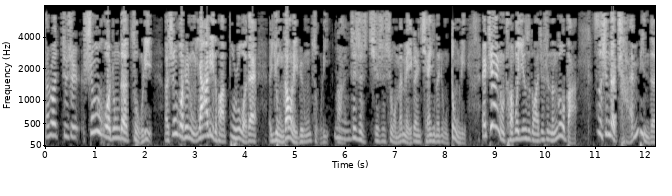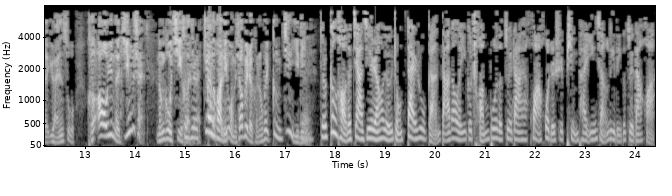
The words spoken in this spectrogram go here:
他说就是生活中的阻力，呃，生活这种压力的话，不如我在泳道里这种阻力啊，嗯。这是其实是我们每一个人前行的这种动力。哎，这样一种传播因素的话，就是能够把自身的产品的元素和奥运的精神能够契合起来，这样的话，离我们消费者可能会更近一点。，就是更好的嫁接，然后有一种代入感，达到了一个传播的最大化，或者是品牌影响力的一个最大化。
